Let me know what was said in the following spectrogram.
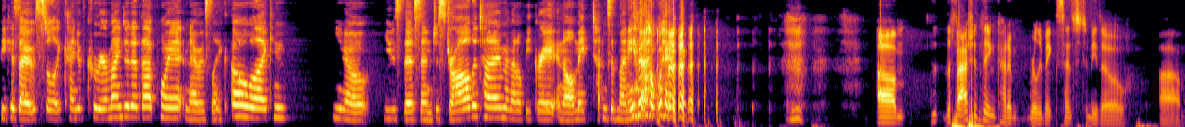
because I was still like kind of career minded at that point, and I was like, oh well, I can, you know, use this and just draw all the time, and that'll be great, and I'll make tons of money that way. um, the fashion thing kind of really makes sense to me, though. Um,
